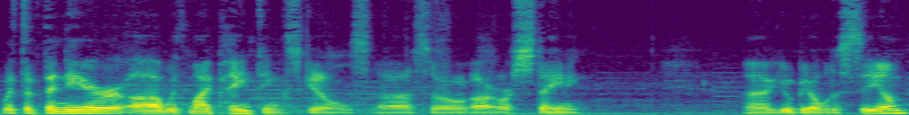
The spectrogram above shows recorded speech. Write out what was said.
with the veneer uh, with my painting skills, so or staining. you'll be able to see them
